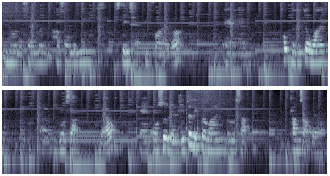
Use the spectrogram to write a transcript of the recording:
you know the family her family stays happy forever. And hope the little one um, grows up well. And also the little little one grows up comes out well.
